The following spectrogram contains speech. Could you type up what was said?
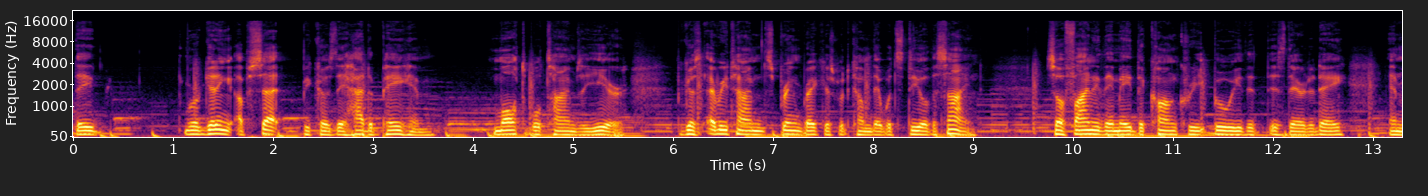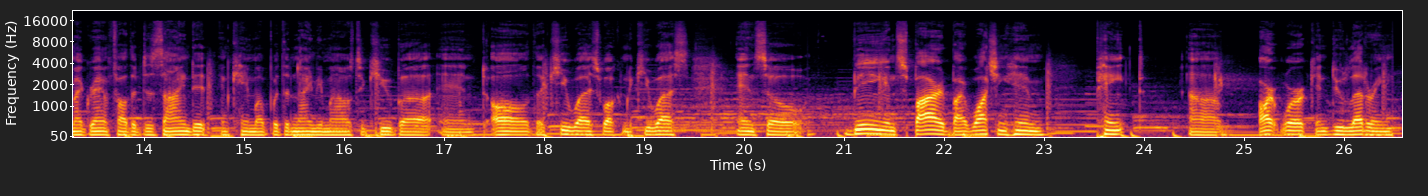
they were getting upset because they had to pay him multiple times a year because every time the spring breakers would come, they would steal the sign. So finally, they made the concrete buoy that is there today, and my grandfather designed it and came up with the 90 miles to Cuba and all the Key West, welcome to Key West. And so, being inspired by watching him paint uh, artwork and do lettering,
